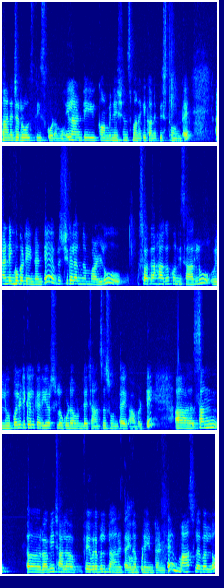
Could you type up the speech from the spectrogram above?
మేనేజర్ రోల్స్ తీసుకోవడము ఇలాంటి కాంబినేషన్స్ మనకి కనిపిస్తూ ఉంటాయి. అండ్ ఇంకొకటి ఏంటంటే వృశ్చిక లగ్నం వాళ్ళు స్వతహాగా కొన్నిసార్లు వీళ్ళు పొలిటికల్ కెరియర్స్లో కూడా ఉండే ఛాన్సెస్ ఉంటాయి కాబట్టి ఆ సన్ రవి చాలా ఫేవరబుల్ ప్లానెట్ అయినప్పుడు ఏంటంటే మాస్ లెవెల్లో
